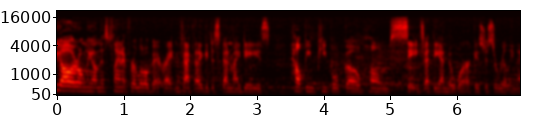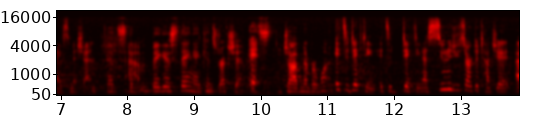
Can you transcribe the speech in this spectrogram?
we all are only on this planet for a little bit, right? And the fact that I get to spend my days helping people go home safe at the end of work is just a really nice mission. It's the Um, biggest thing in construction. it- It's job number one. It's addicting. It's addicting. As soon as you start to touch it, uh,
